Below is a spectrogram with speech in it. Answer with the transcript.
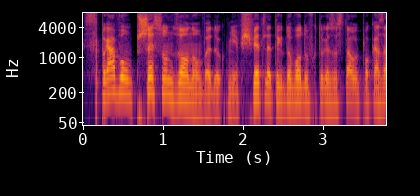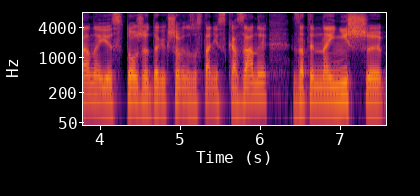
sprawą przesądzoną według mnie w świetle tych dowodów, które zostały pokazane, jest to, że Derek Chauvin zostanie skazany za ten najniższy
